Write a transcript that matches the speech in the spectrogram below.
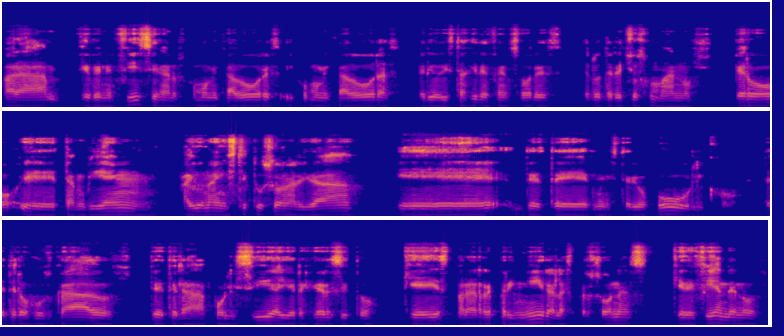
para que beneficien a los comunicadores y comunicadoras, periodistas y defensores de los derechos humanos. Pero eh, también hay una institucionalidad eh, desde el Ministerio Público, desde los juzgados, desde la policía y el ejército, que es para reprimir a las personas que defienden los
